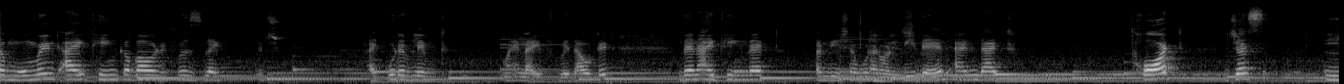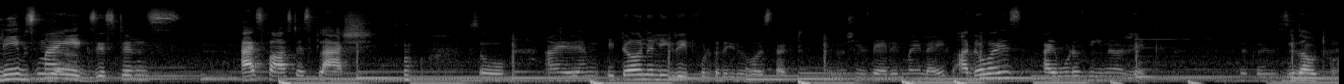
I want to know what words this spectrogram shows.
the moment I think about it was like it I could have lived my life without it. Then I think that Anvesha would not be there, and that thought just leaves my Yeah. existence as fast as flash. so I am eternally grateful to the universe that you know she's there in my life. Otherwise, I would have been a wreck because uh, without her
